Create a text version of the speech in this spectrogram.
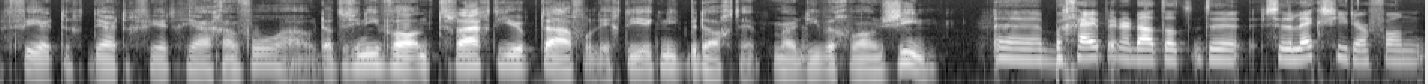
40, 30, 40 jaar gaan volhouden. Dat is in ieder geval een vraag die hier op tafel ligt, die ik niet bedacht heb, maar die we gewoon zien. Uh, begrijp inderdaad dat de selectie daarvan,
